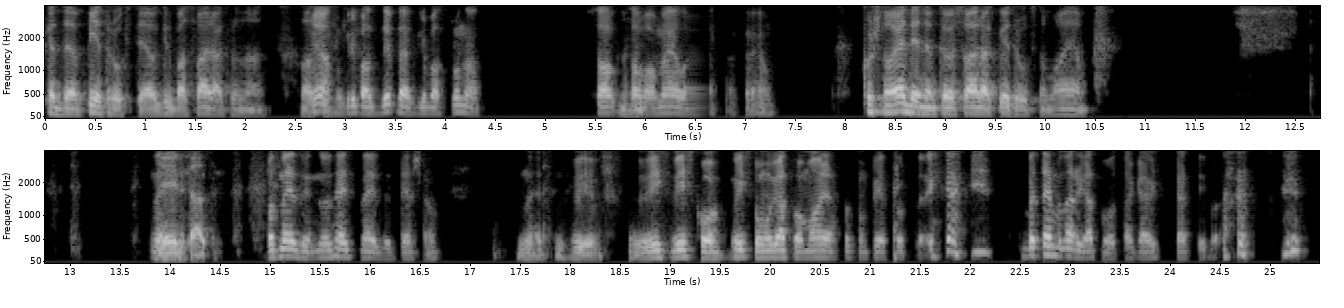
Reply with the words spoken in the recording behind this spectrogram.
Kad uh, pietrūkst, jau gribās vairāk runāt. Nu, jā, gribās dzirdēt, gribās runāt sav, Mhm. savā mēlē. Kā. Kurš no ēdieniem tev vairāk pietrūkst no mājām? Nē, Ja ir es- tāds. es Pat nezinu, nu, es nezinu tiešām. Nezinu. Visu, vis, ko, visu, ko man gatavo mājās, tas man pietrūkst arī. Bet te man arī gatavo tā kā viss kārtībā.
